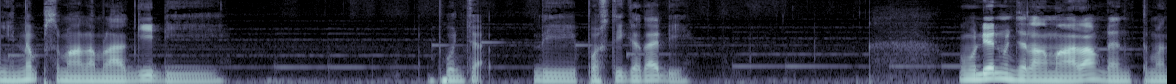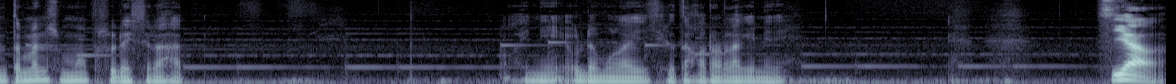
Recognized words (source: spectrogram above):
nginep semalam lagi di puncak di pos 3 tadi. Kemudian menjelang malam dan teman-teman semua sudah istirahat ini udah mulai cerita horor lagi nih sial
